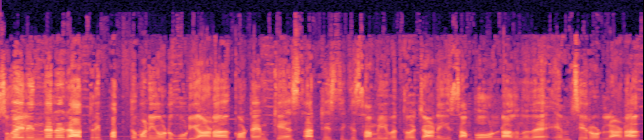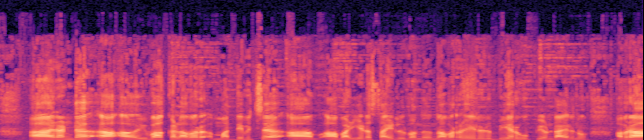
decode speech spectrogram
സുഹൈൽ ഇന്നലെ രാത്രി പത്ത് മണിയോടുകൂടിയാണ് Kottayam K S R T സിക്ക് സമീപത്ത് വെച്ചാണ് ഈ സംഭവം ഉണ്ടാകുന്നത്. എം സി റോഡിലാണ്. രണ്ട് യുവാക്കൾ അവർ മദ്യപിച്ച് ആ വഴിയുടെ സൈഡിൽ വന്നു നിന്നു. അവരുടെ കയ്യിൽ ഒരു ബിയർ കുപ്പി ഉണ്ടായിരുന്നു. അവർ ആ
